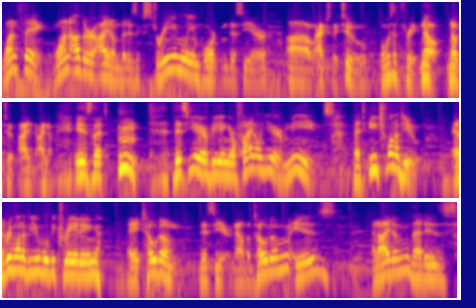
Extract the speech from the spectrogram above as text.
one thing, one other item that is extremely important this year. Uh, actually, two. What was it? Three? No, no, two. I I know. Is that this year being your final year means that each one of you, every one of you, will be creating a totem this year. Now, the totem is an item that is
